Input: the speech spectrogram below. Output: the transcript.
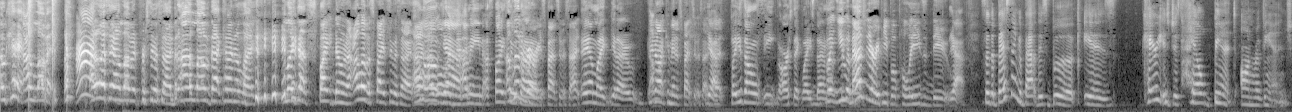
Okay, I love it. I don't want to say I love it for suicide, but I love that kind of like, like that spite donut. I love a spite suicide. I, I Oh, will yeah, I mean, a spite a suicide. literary spite suicide. And, like, you know. Do I'm not like, commit a spite suicide. Yeah, but, please don't eat arsenic laced donuts. but you imaginary people, please do. Yeah. So the best thing about this book is Carrie is just hell bent on revenge.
